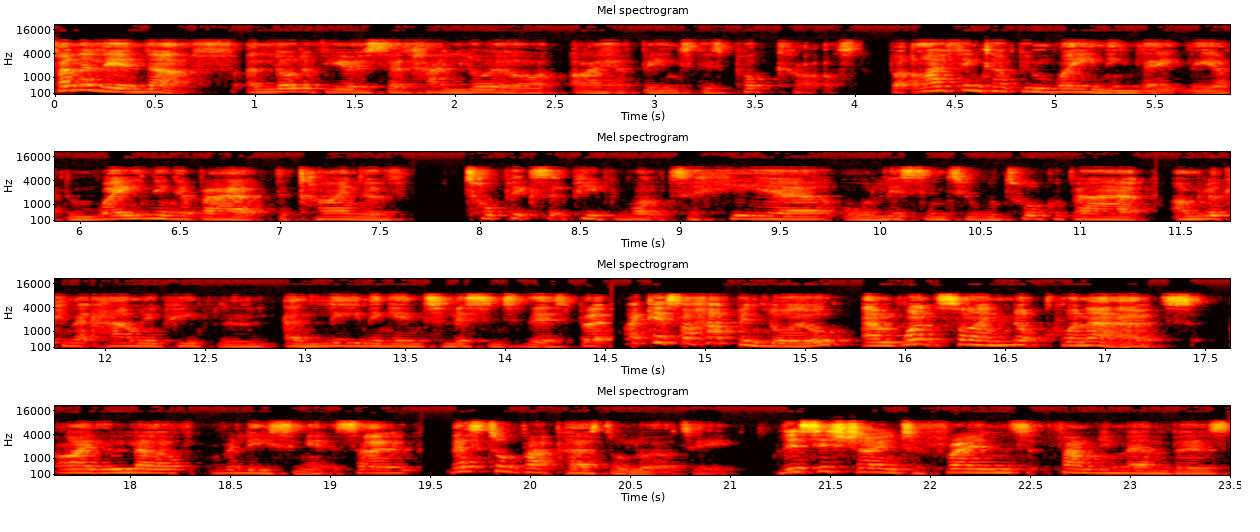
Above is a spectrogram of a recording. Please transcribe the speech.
Funnily enough, a lot of you have said how loyal I have been to this podcast, but I think I've been waning lately. I've been waning about the kind of topics that people want to hear or listen to or talk about. I'm looking at how many people are leaning in to listen to this. But I guess I have been loyal. And once I knock one out, I love releasing it. So let's talk about personal loyalty. This is shown to friends, family members,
